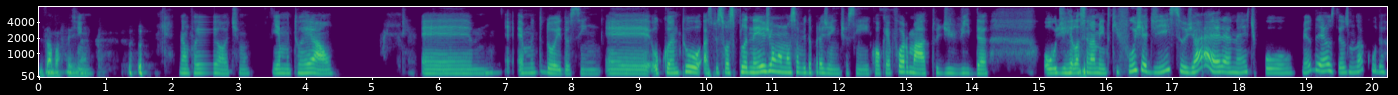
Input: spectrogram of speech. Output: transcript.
Desabafei, Sim. né? Não, foi ótimo. E é muito real. É, é muito doido, assim, é, o quanto as pessoas planejam a nossa vida pra gente, assim, qualquer formato de vida ou de relacionamento que fuja disso, já era, né? Tipo, meu Deus, Deus nos acuda.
